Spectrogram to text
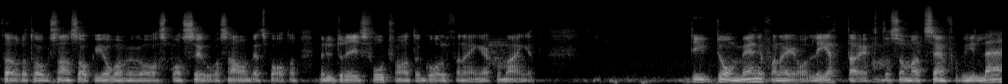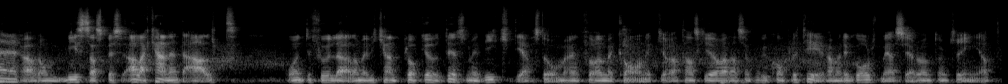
företag och sådana saker, jobba med våra sponsorer och samarbetspartner men du drivs fortfarande av golfen och engagemanget. Det är ju de människorna jag letar efter som att sen får vi lära dem vissa alla kan inte allt och inte fullärda, men vi kan plocka ut det som är viktigast då för en mekaniker, att han ska göra det. Sen får vi komplettera med det golfmässiga runt omkring, att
